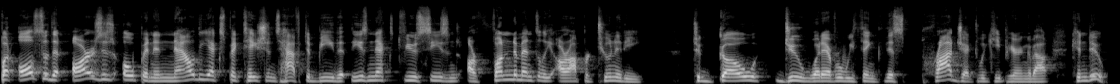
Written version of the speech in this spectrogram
but also that ours is open, and now the expectations have to be that these next few seasons are fundamentally our opportunity to go do whatever we think this project we keep hearing about can do?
